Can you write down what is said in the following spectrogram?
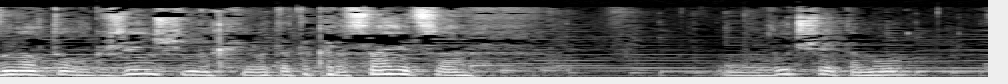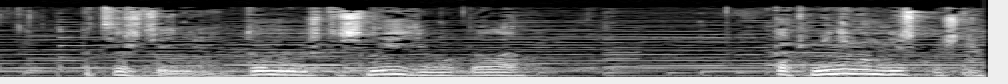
Знал толк в женщинах, и вот эта красавица лучшее тому подтверждение. Думаю, что с ней ему было как минимум не скучно.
